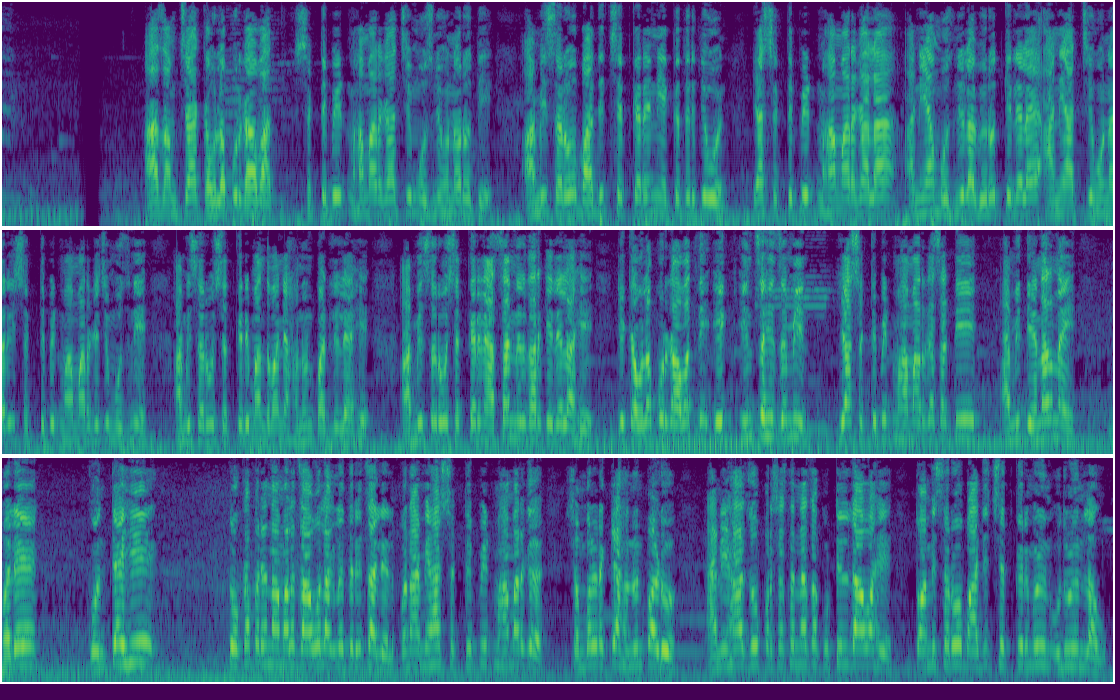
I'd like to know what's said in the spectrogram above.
आज आमच्या कौलापूर गावात शक्तीपीठ महामार्गाची मोजणी होणार होती. आम्ही सर्व बाधित शेतकऱ्यांनी एकत्रित येऊन या शक्तीपीठ महामार्गाला आणि या मोजणीला विरोध केलेला आहे आणि आजची होणारी शक्तीपीठ महामार्गाची मोजणी आम्ही सर्व शेतकरी बांधवांनी हाणून पाडलेली आहे. आम्ही सर्व शेतकऱ्यांनी असा निर्धार केलेला आहे की कौलापूर गावातली एक इंच ही जमीन या शक्तीपीठ महामार्गासाठी आम्ही देणार नाही. भले कोणत्याही टोकापर्यंत आम्हाला जावं लागलं तरी चालेल पण आम्ही हा शक्तीपीठ महामार्ग शंभर टक्के हाणून पाडू आणि हा जो प्रशासनाचा कुटील डाव आहे तो आम्ही सर्व बाधित शेतकरी मिळून उधळून लावू.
